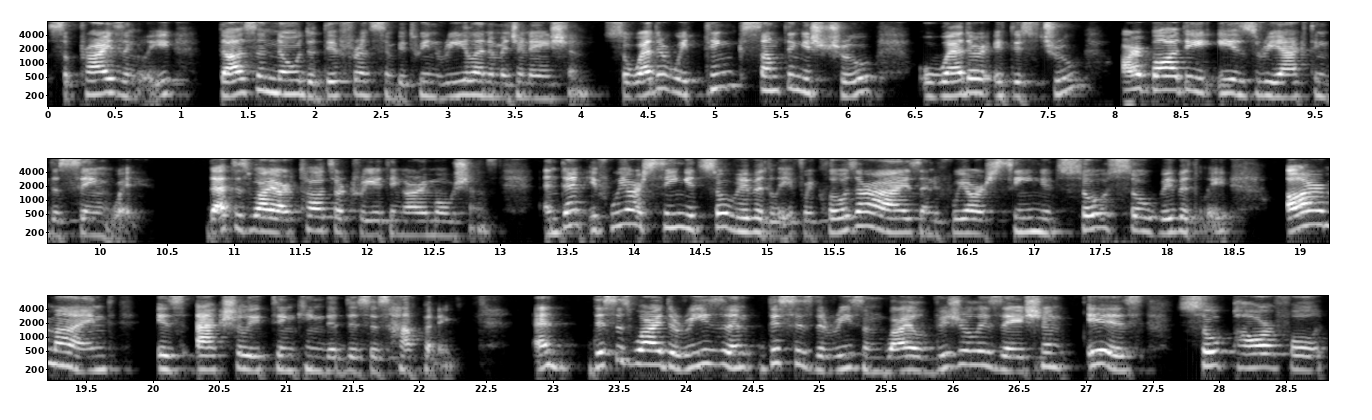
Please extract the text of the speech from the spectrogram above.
surprisingly doesn't know the difference in between real and imagination. So whether we think something is true or whether it is true, our body is reacting the same way. That is why our thoughts are creating our emotions. And then if we are seeing it so vividly, if we close our eyes and if we are seeing it so, so vividly, our mind is actually thinking that this is happening. And this is why the reason, this is the reason why visualization is so powerful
